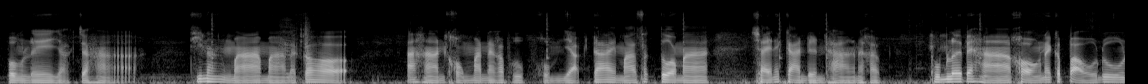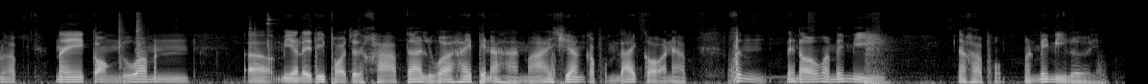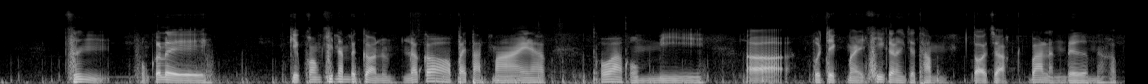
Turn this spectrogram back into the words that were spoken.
ผมเลยอยากจะหาที่นั่งม้ามาแล้วก็อาหารของมันนะครับผมผมอยากได้ม้าสักตัวมาใช้ในการเดินทางนะครับ ผมเลยไปหาของในกระเป๋าดูนะครับ ในกล่องดูว่ามัน มีอะไรที่พอจะคราฟได้หรือว่าให้เป็นอาหารม้าให้เชื่องกับผมได้ก่อนนะครับ ซึ่งแน่นอนว่ามันไม่มีนะครับผมมันไม่มีเลย ซึ่งผมก็เลยเก็บความคิดนั้นไปก่อน แล้วก็ไปตัดไม้นะครับ เพราะว่าผมมีโปรเจกต์ใหม่ที่กำลังจะทำต่อจากบ้านหลังเดิมนะครับ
